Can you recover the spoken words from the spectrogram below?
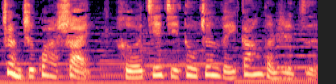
政治挂帅和阶级斗争为纲的日子。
